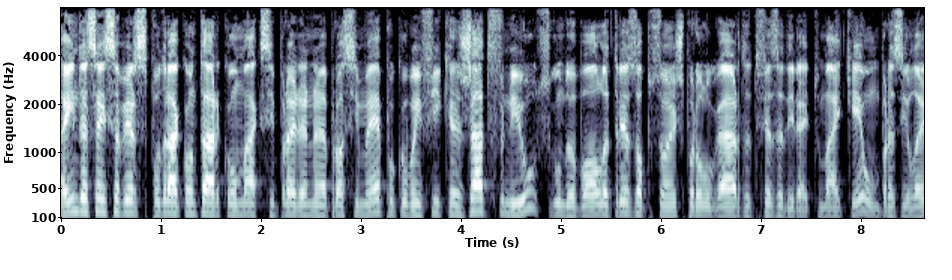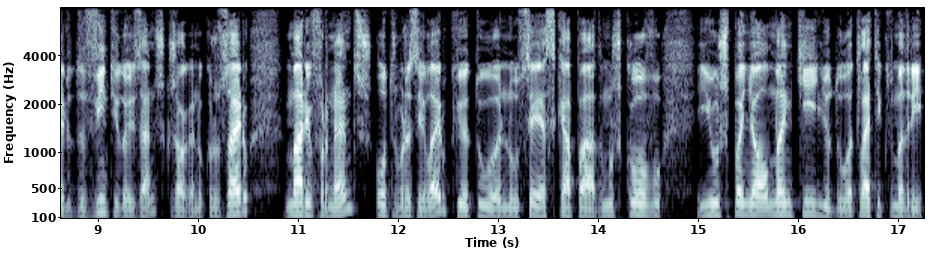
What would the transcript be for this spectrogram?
Ainda sem saber se poderá contar com Maxi Pereira na próxima época, o Benfica já definiu, segundo a bola, três opções para o lugar de defesa direito. Maike, um brasileiro de 22 anos que joga no Cruzeiro, Mário Fernandes, outro brasileiro que atua no CSKA de Moscovo e o espanhol Manquilho do Atlético de Madrid.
